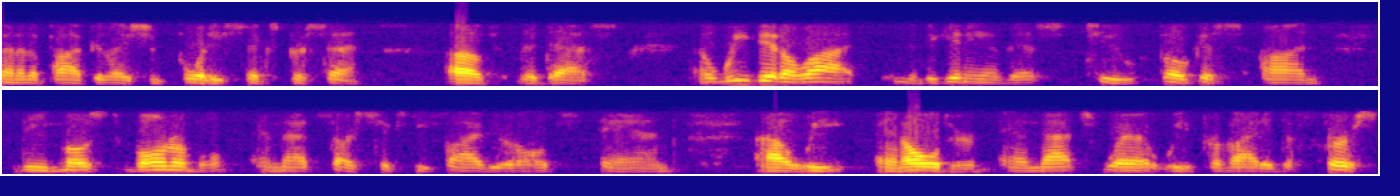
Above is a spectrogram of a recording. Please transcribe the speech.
of the population, 46% of the deaths. Uh, we did a lot in the beginning of this to focus on the most vulnerable, and that's our 65 year olds and uh, we and older, and that's where we provided the first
